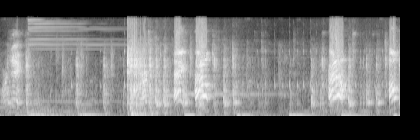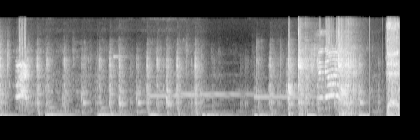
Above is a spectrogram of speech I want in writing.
Where's help! Help! Oh, fuck! You guys! Dead.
